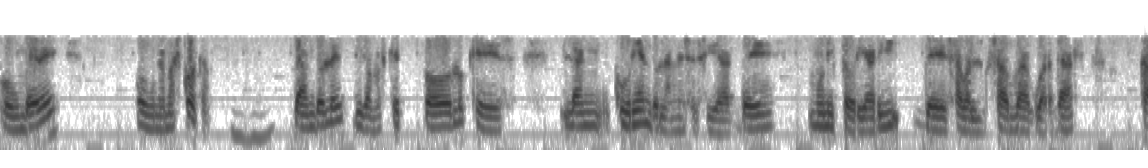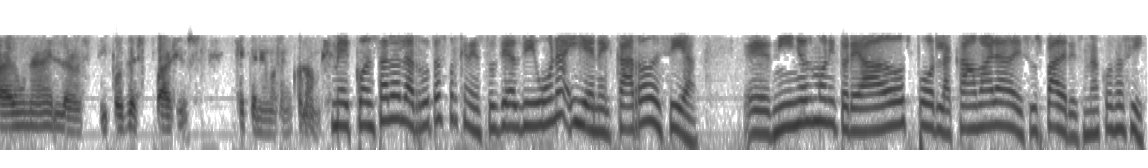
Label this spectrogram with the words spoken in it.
o un bebé o una mascota, dándole, digamos que todo lo que es la, cubriendo la necesidad de monitorear y de salva- salvaguardar cada uno de los tipos de espacios que tenemos en Colombia. Me consta lo de las rutas porque en estos días vi una y en el carro decía eh, niños monitoreados por la cámara de sus padres, una cosa así.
